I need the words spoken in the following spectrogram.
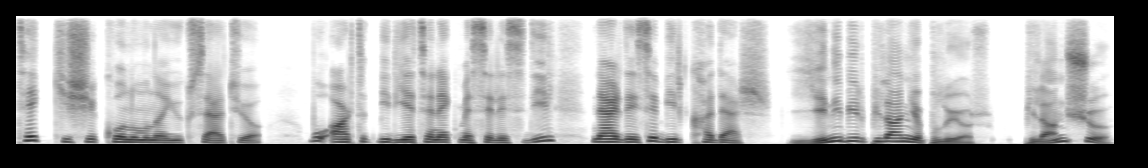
tek kişi konumuna yükseltiyor. Bu artık bir yetenek meselesi değil, neredeyse bir kader. yeni bir plan yapılıyor. Plan şu,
